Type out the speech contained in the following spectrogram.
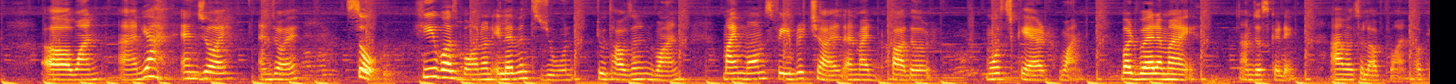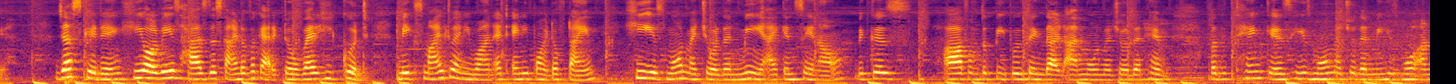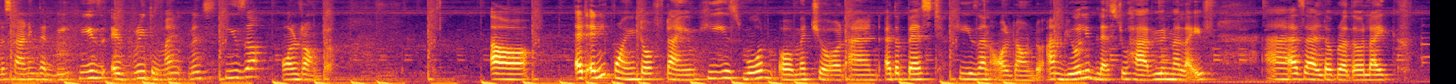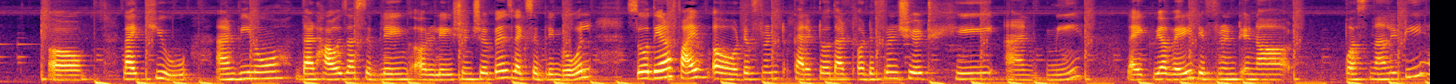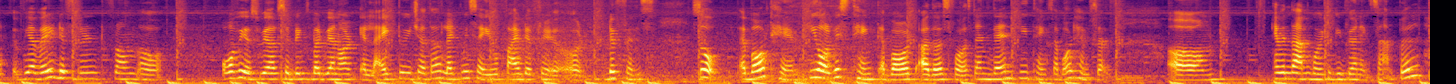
uh, one. And yeah enjoy enjoy. So he was born on 11th june 2001 my mom's favorite child and my father most care one. But where am i? I'm just kidding. I'm also loved one. Okay just kidding, he always has this kind of a character where he could make smile to anyone at any point of time. He is more mature than me, I can say now, because half of the people think that I'm more mature than him. But the thing is, he's more mature than me, he's more understanding than me, he's everything. Means he's a all rounder. Uh, at any point of time he is more uh, mature and at the best he is an all-rounder. I'm really blessed to have you in my life uh, as an elder brother like uh, like you. And we know that how is a sibling a relationship is like sibling role. So there are five uh, different character that uh, differentiate he and me. Like we are very different in our personality we are very different from uh, obvious we are siblings but we are not alike to each other. Let me say you five different uh, difference. So about him he always think about others first and then he thinks about himself. Um, even though i'm going to give you an example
